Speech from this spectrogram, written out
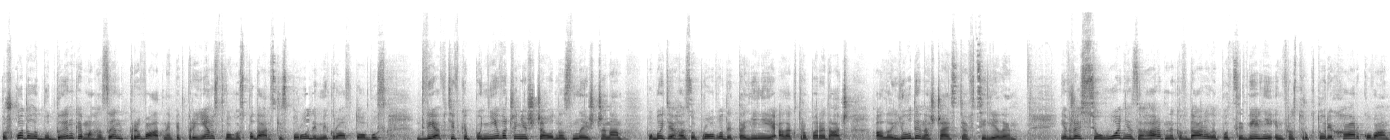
пошкодили будинки, магазин, приватне підприємство, господарські споруди, мікроавтобус. Дві автівки понівечені, ще одна знищена, побиті газопроводи та лінії електропередач. Але люди, на щастя, вціліли. І вже сьогодні загарбники вдарили по цивільній інфраструктурі Харкова.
